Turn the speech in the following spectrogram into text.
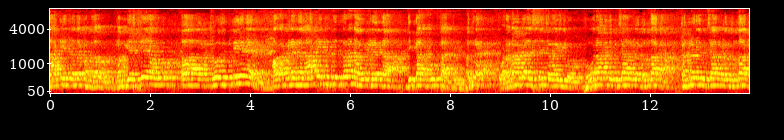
ಲಾಠಿ ಎತ್ತದೆ ಮೊದಲವರು ನಮ್ಗೆ ಎಷ್ಟೇ ಅವರು ಕ್ಲೋಸ್ ಇರಲಿ ಏನೇ ಇರಲಿ, ಅವ್ರ ಆ ಕಡೆಯಿಂದ ಲಾಠಿ ಎತ್ತಿರ್ತಾರೆ ನಾವು ಈ ಕಡೆಯಿಂದ ಧಿಕ್ಕಾರ ಕೂಗ್ತಾ ಇರ್ತೀವಿ. ಅಂದ್ರೆ ಒಡನಾಟ ಎಷ್ಟೇ ಚೆನ್ನಾಗಿದ್ರು ಹೋರಾಟದ ವಿಚಾರಗಳು ಬಂದಾಗ, ಕನ್ನಡ ವಿಚಾರಗಳು ಬಂದಾಗ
